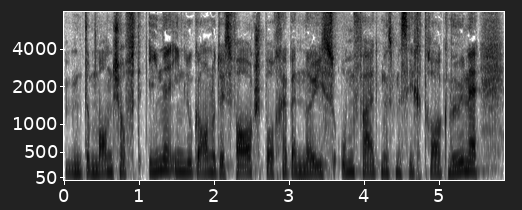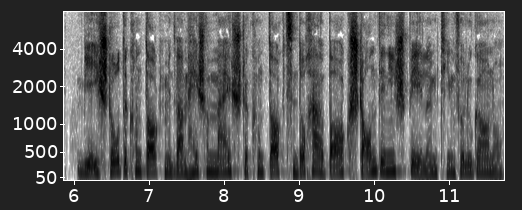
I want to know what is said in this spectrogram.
mit der Mannschaft innen in Lugano, du hast es angesprochen, eben ein neues Umfeld muss man sich daran gewöhnen. Wie ist der Kontakt? Mit wem hast du am meisten Kontakt? Es sind doch auch ein paar gestandene Spieler im Team von Lugano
